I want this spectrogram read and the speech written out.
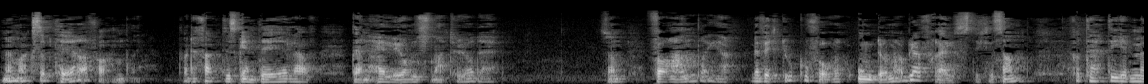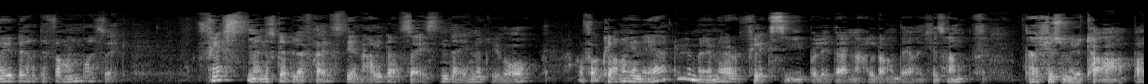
Vi må akseptere forandring. For det er faktisk en del av Den hellige ånds natur, det. Sånn, forandringer. Vi vet jo hvorfor ungdommer blir frelst, ikke sant? Fordi de er mye bedre til å forandre seg. Flest mennesker blir frelst i en alder av 16-21 år. Og forklaringen er at du er mye mer fleksibel i den alderen der. ikke sant? Det er ikke så mye å tape,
